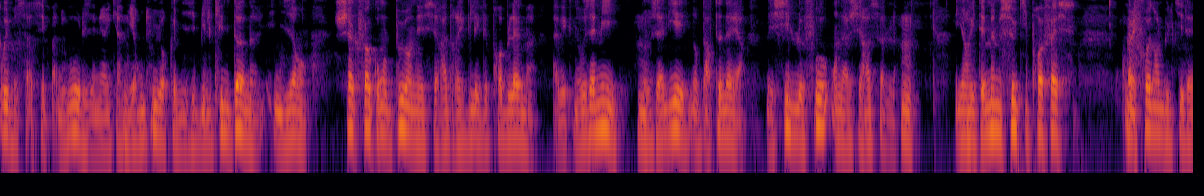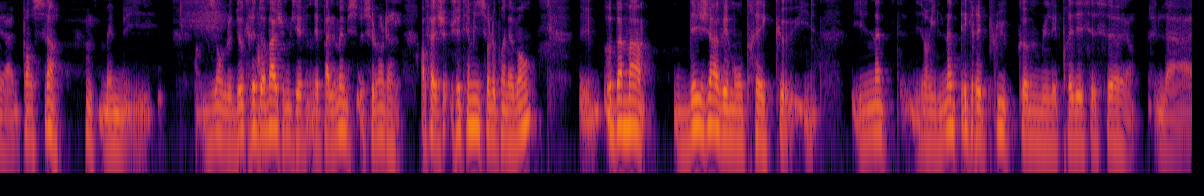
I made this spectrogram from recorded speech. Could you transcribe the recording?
Oui, mais ça, c'est pas nouveau. Les Américains diront toujours, comme disait Bill Clinton, en disant chaque fois qu'on le peut, on essaiera de régler les problèmes avec nos amis, hmm. nos alliés, nos partenaires. Mais s'il le faut, on agira seul. Hmm ayant été même ceux qui professent la foi dans le multilatéralisme, pensent ça. Hmm. Même, disons, le degré d'hommage n'est pas le même selon les Enfin, je, termine sur le point d'avant. Obama déjà avait montré qu'il il, n'intégrait plus comme les prédécesseurs la,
